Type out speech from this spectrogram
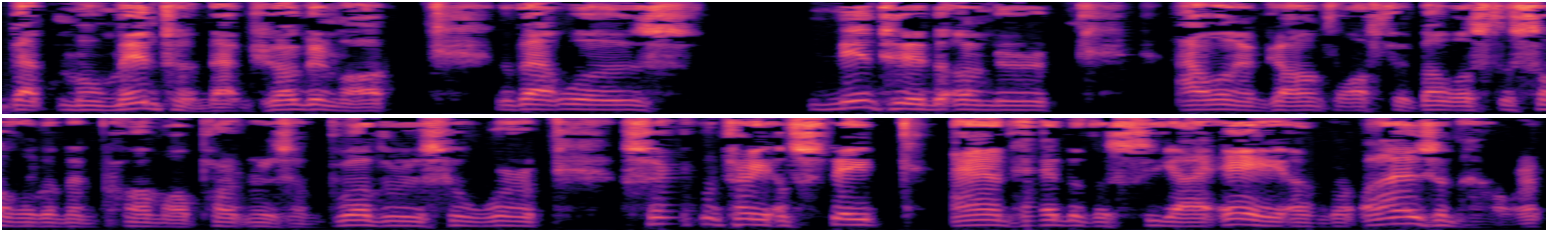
that momentum, that juggernaut that was minted under Allen and John Foster Dulles, the Sullivan and Cromwell partners and brothers who were Secretary of State and head of the CIA under Eisenhower.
